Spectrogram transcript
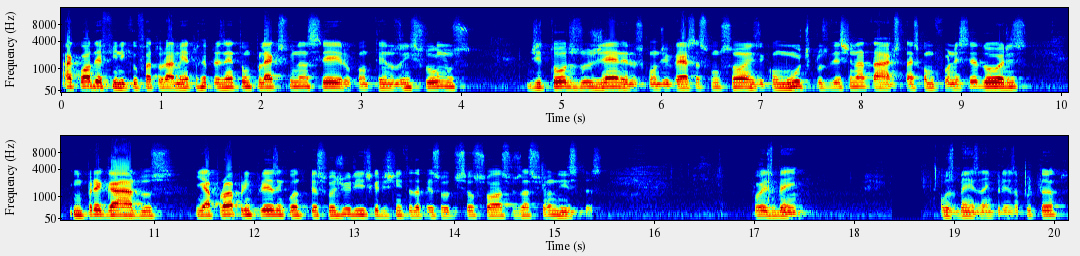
a qual define que o faturamento representa um plexo financeiro, contendo os insumos de todos os gêneros, com diversas funções e com múltiplos destinatários, tais como fornecedores, empregados e a própria empresa enquanto pessoa jurídica distinta da pessoa dos seus sócios acionistas. Pois bem, os bens da empresa, portanto,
